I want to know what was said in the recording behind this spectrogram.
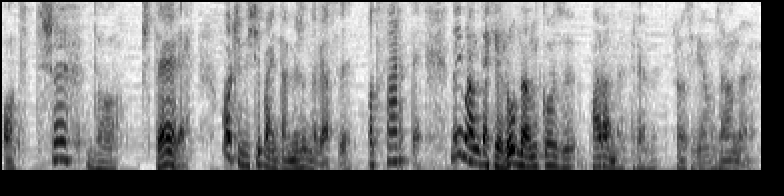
od 3 do 4. Oczywiście pamiętamy, że nawiasy otwarte. No i mamy takie równanko z parametrem rozwiązane.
